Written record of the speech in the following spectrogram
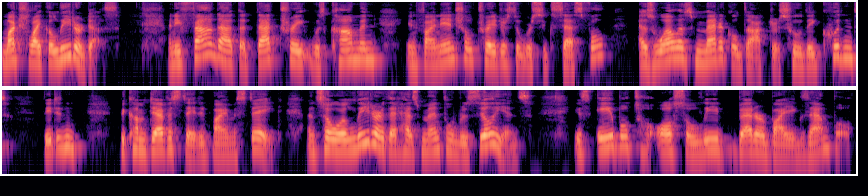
much like a leader does. And he found out that that trait was common in financial traders that were successful, as well as medical doctors who they couldn't, they didn't become devastated by a mistake. And so a leader that has mental resilience is able to also lead better by example,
